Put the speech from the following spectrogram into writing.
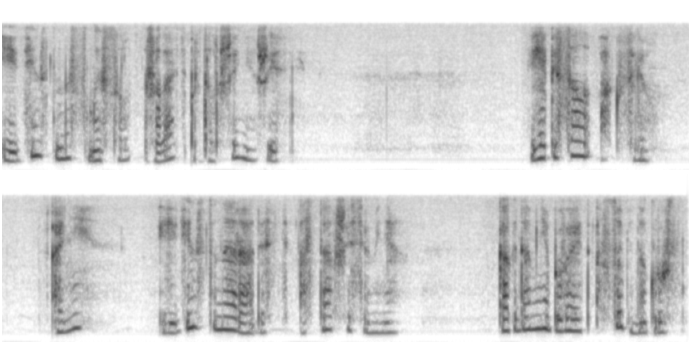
и единственный смысл желать продолжения жизни. Я писала Акселю. Они — единственная радость, оставшаяся у меня. Когда мне бывает особенно грустно,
